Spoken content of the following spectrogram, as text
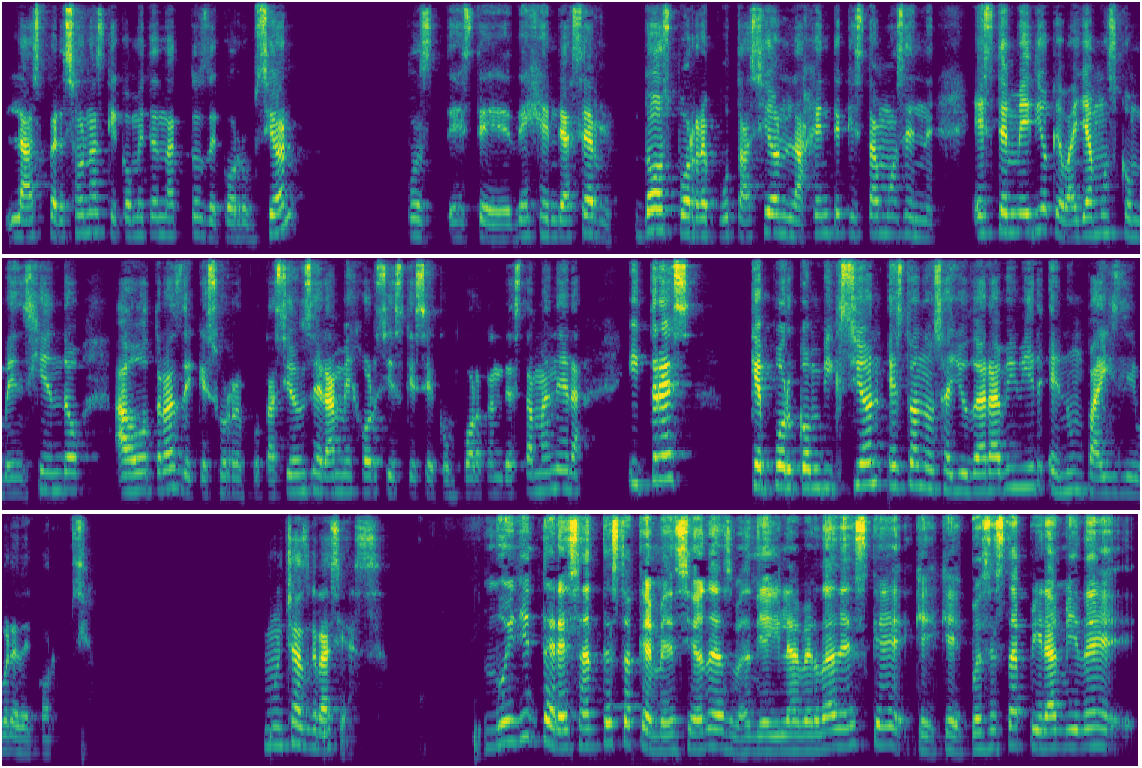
las personas que cometen actos de corrupción pues este, dejen de hacerlo. Dos, por reputación, la gente que estamos en este medio, que vayamos convenciendo a otras de que su reputación será mejor si es que se comportan de esta manera. Y tres, que por convicción esto nos ayudará a vivir en un país libre de corrupción. Muchas gracias. Muy interesante esto que mencionas, María, y la verdad es que, que, que pues esta pirámide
